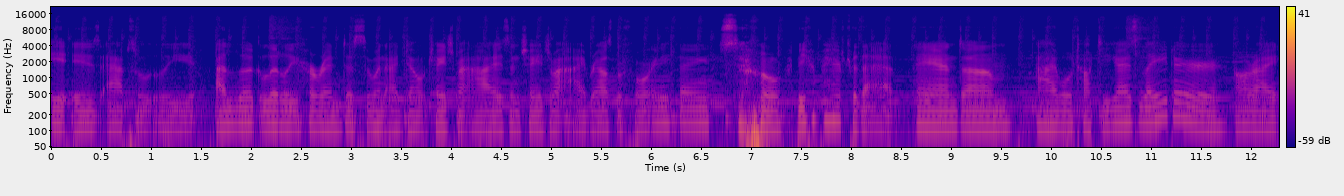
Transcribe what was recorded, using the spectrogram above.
it is absolutely. I look literally horrendous when I don't change my eyes and change my eyebrows before anything. So be prepared for that. And um, I will talk to you guys later. All right.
